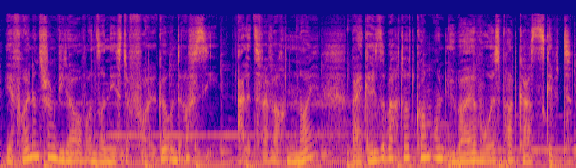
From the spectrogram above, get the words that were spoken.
Wir freuen uns schon wieder auf unsere nächste Folge und auf Sie. Alle zwei Wochen neu bei grisebach.com und überall, wo es Podcasts gibt.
